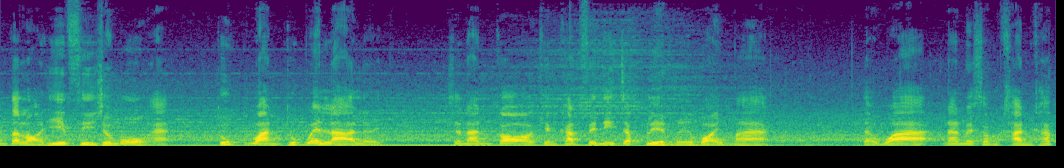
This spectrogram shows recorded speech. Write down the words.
มป์ตลอด 24 ชั่วโมงฮะ ทุกวันทุกเวลาเลย ฉะนั้นก็เข็มขัดเส้นนี้จะเปลี่ยนมือบ่อยมาก แต่ว่านั่นไม่สำคัญครับ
